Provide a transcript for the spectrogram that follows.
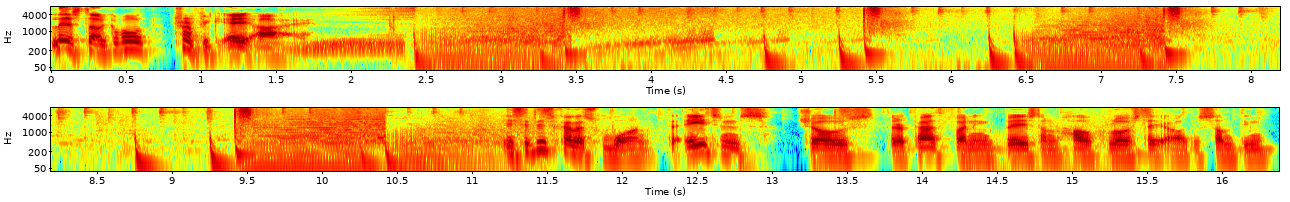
Let's talk about traffic AI. Skylines 1, the agents chose their pathfinding based on how close they are to something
